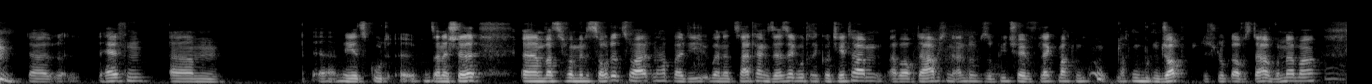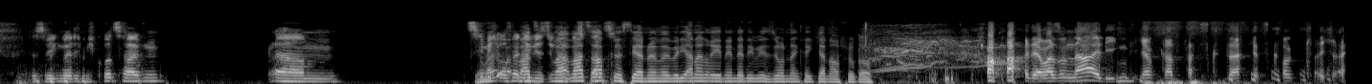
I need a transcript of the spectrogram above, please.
da helfen. Ähm, äh, mir jetzt gut äh, an seiner Stelle, ähm, was ich von Minnesota zu halten habe, weil die über eine Zeit lang sehr, sehr gut rekrutiert haben. Aber auch da habe ich den Eindruck, so PJ Fleck macht einen, macht einen guten Job. Der Schlucklauf ist da, wunderbar. Deswegen werde ich mich kurz halten. Ähm, ziemlich ja, offene Division. Warte ab, Christian, wenn wir über die anderen reden in der Division, dann kriegt Jan auch Schluck auf. der war so naheliegend. Ich habe gerade fast gedacht, jetzt kommt gleich ein.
